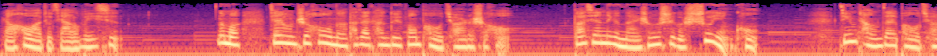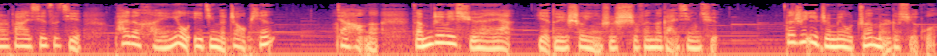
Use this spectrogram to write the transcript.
然后啊，就加了微信。那么加上之后呢？他在看对方朋友圈的时候，发现那个男生是个摄影控，经常在朋友圈发一些自己拍的很有意境的照片。恰好呢，咱们这位学员呀，也对摄影是十分的感兴趣，但是一直没有专门的学过。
